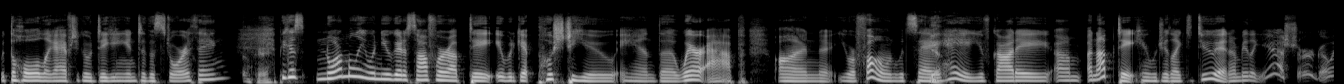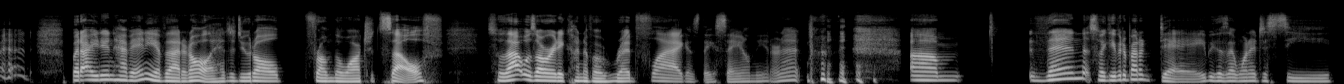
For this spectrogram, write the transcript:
with the whole like I have to go digging into the store thing. Okay. Because normally when you get a software update, it would get pushed to you and the Wear app on your phone would say, yeah. "Hey, you've got a um an update here. Would you like to do it?" And I'd be like, "Yeah, sure, go ahead." But I didn't have any of that at all. I had to do it all from the watch itself. So that was already kind of a red flag, as they say on the internet. um, then, so I gave it about a day because I wanted to see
